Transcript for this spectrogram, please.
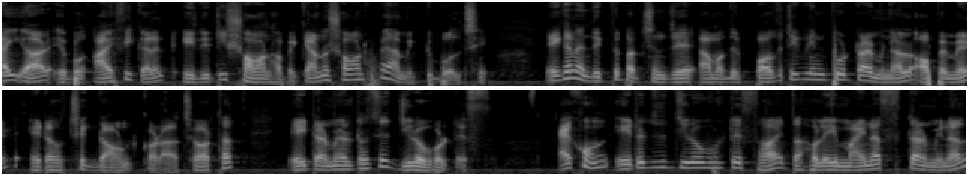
আইআর এবং আইসি কারেন্ট এই দুটি সমান হবে। কেন সমান হবে? আমি একটু বলছি। এখানে দেখতে পাচ্ছেন যে আমাদের পজিটিভ ইনপুট টার্মিনাল অপেমের এটা হচ্ছে গ্রাউন্ড করা আছে, অর্থাৎ এই টার্মিনালটা হচ্ছে জিরো ভোল্টেজ এখন এটা যদি জিরো ভোল্টেজ হয়, তাহলে এই মাইনাস টার্মিনাল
